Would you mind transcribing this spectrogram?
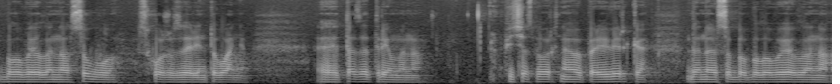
було виявлено особу схожу за орієнтуванням та затримано. Під час поверхневої перевірки даної особи було виявлено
